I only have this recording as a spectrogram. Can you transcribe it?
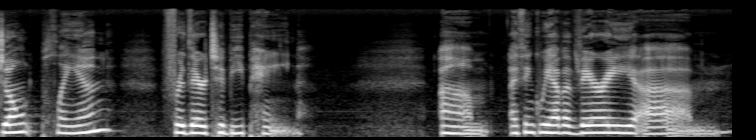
don't plan for there to be pain. Um, I think we have a very um,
